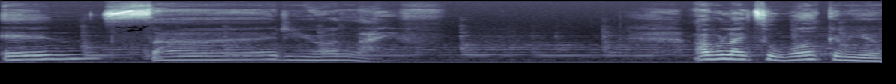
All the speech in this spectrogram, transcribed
Inside Your Life. I would like to welcome you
